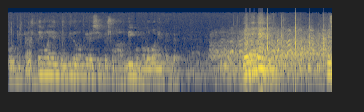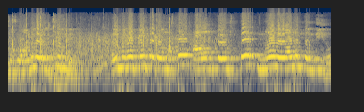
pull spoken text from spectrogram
Porque que usted no haya entendido no quiere decir que sus amigos no lo van a entender. ¿Ya entendiste? Y si sus amigos lo entienden, es mejor que entre con usted, aunque usted no lo haya entendido,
